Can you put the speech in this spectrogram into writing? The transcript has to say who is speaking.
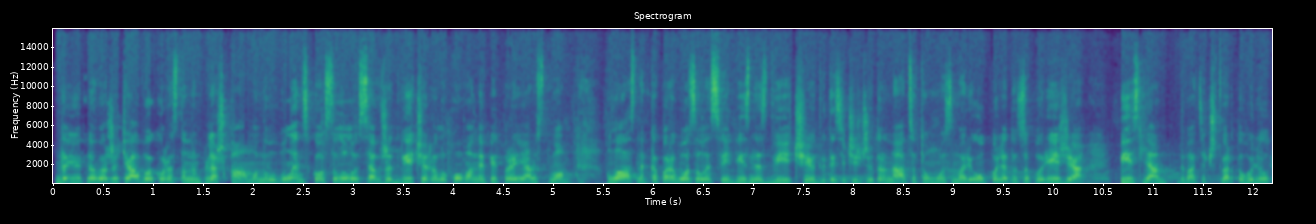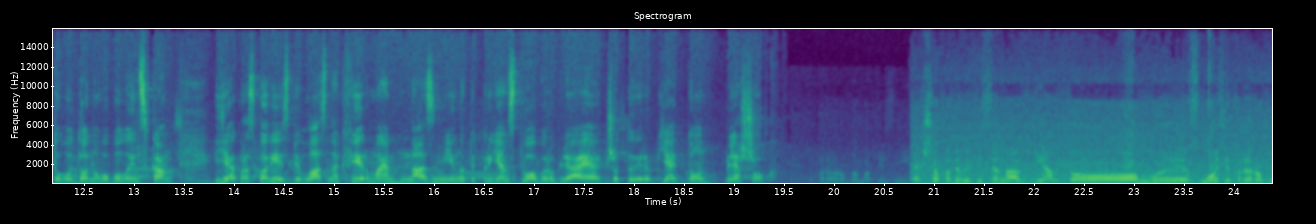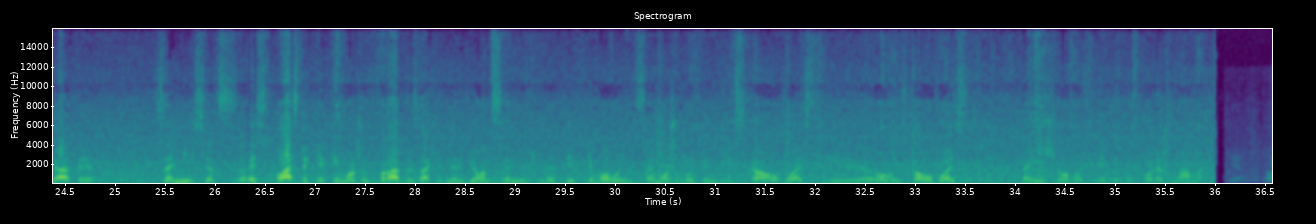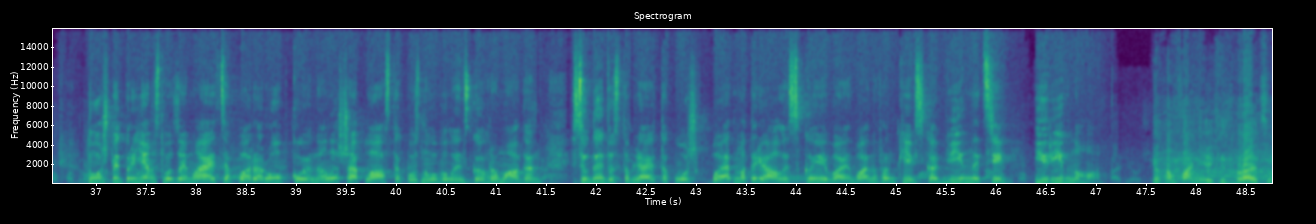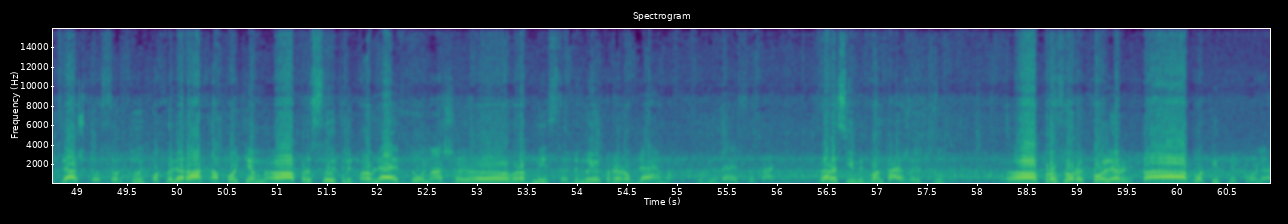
Speaker 1: Дають нове життя використаним пляшкам. У Нововолинську оселилося вже двічі релоковане підприємство. Власники перевозили свій бізнес двічі у 2014-му з Маріуполя до Запоріжжя, після 24 лютого до Нововолинська. Як розповів співвласник фірми, на зміну підприємство виробляє 4-5 тонн пляшок.
Speaker 2: Якщо подивитися на об'єм, то ми змозі переробляти за місяць весь пластик, який може збирати західний регіон. Це не тільки Волинь, це може бути Львівська область, і Ровенська область та інші області, які тут поряд з нами.
Speaker 1: Тож підприємство займається переробкою не лише пластику з Нововолинської громади. Сюди доставляють також пет-матеріали з Києва, Івано-Франківська, Вінниці і Рівного.
Speaker 2: Є компанії, які збирають цю пляшку, сортують по кольорах, а потім е, пресують і відправляють до нашого е, виробництва, де ми її переробляємо. Виглядає це так. Зараз її відвантажують. Тут е, прозорий колір та блакитний колір.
